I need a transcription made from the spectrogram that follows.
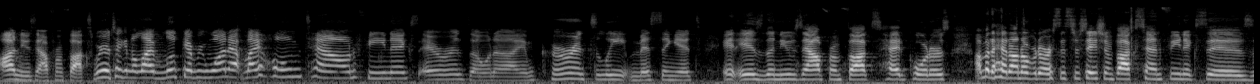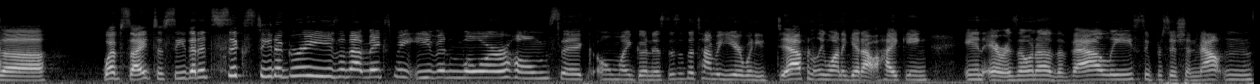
on News Now from Fox. We're taking a live look, everyone, at my hometown, Phoenix, Arizona. I am currently missing it. It is the News Now from Fox headquarters. I'm going to head on over to our sister station, Fox 10 Phoenix's uh, website to see that it's 60 degrees and that makes me even more homesick. Oh my goodness. This is the time of year when you definitely want to get out hiking in Arizona, the Valley, Superstition Mountains.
